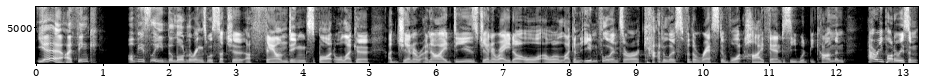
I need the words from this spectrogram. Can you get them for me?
yeah, I think obviously the lord of the rings was such a, a founding spot or like a, a gener- an ideas generator or, or like an influencer or a catalyst for the rest of what high fantasy would become. And harry potter isn't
